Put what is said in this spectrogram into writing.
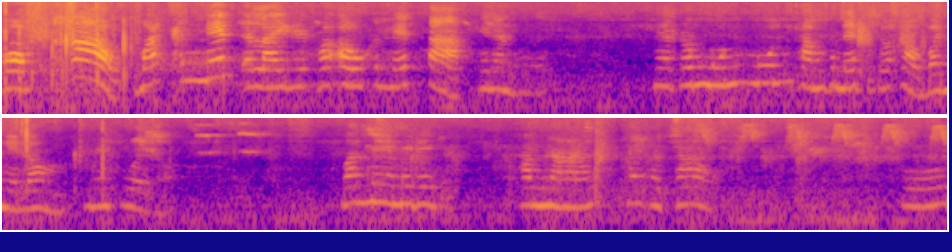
หอบข้าว มัดคะเน็ตอะไรเนี่ยเขาเอาคะเน็ตตากที่นั่นเลยเนี่ยก็มุนมุนทำคะเน็ตก็เขาบ้านยายล่อมไม่ช่วยเขาบ้านแม่ไม่ได้ทำนาให้เขาเช่าโอ้ย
